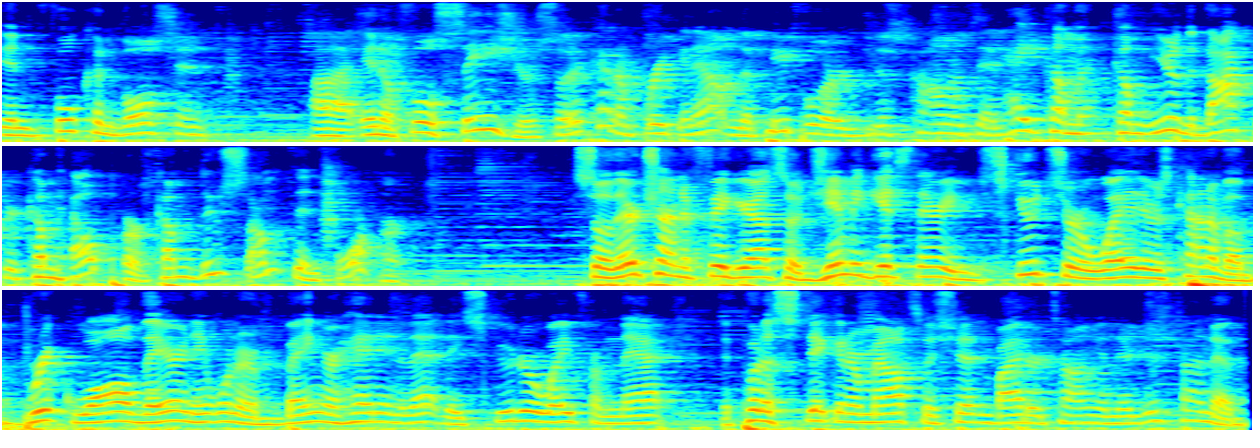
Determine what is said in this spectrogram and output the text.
in full convulsion, uh, in a full seizure. So they're kind of freaking out, and the people are just calling, saying, "Hey, come, come! You're the doctor. Come help her. Come do something for her." So they're trying to figure out. So Jimmy gets there. He scoots her away. There's kind of a brick wall there, and they want to bang her head into that. They scoot her away from that. They put a stick in her mouth so she doesn't bite her tongue, and they're just trying to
